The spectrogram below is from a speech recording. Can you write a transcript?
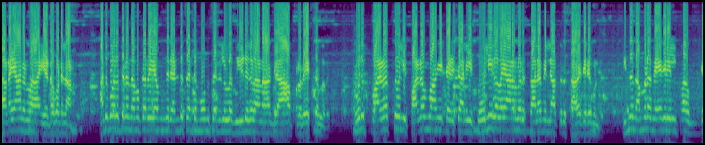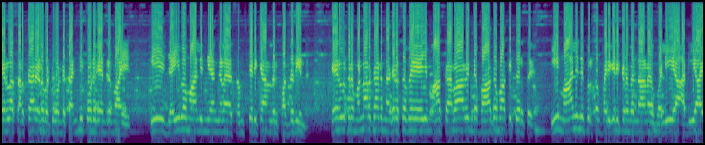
തടയാനുള്ള ഇടപെടലാണ്. അതുപോലെ തന്നെ നമുക്കറിയാം ഇന്ന് രണ്ട് സെന്റ് മൂന്ന് സെന്റിലുള്ള വീടുകളാണ് ആ ഗ്രാ പ്രദേശത്തുള്ളത്. ഒരു പഴത്തൊലി പഴം വാങ്ങി കഴിച്ചാൽ ഈ തൊലി കളയാനുള്ള ഒരു സ്ഥലമില്ലാത്തൊരു സാഹചര്യമുണ്ട്. ഇന്ന് നമ്മുടെ മേഖലയിൽ കേരള സർക്കാർ ഇടപെട്ടുകൊണ്ട് കഞ്ചിക്കോട് കേന്ദ്രമായി ഈ ജൈവ മാലിന്യങ്ങളെ സംസ്കരിക്കാനുള്ള ഒരു പദ്ധതിയുണ്ട്. കേരളത്തിലെ മണ്ണാർക്കാട് നഗരസഭയെയും ആ കരാറിന്റെ ഭാഗമാക്കി തീർത്ത് ഈ മാലിന്യ പ്രശ്നം പരിഹരിക്കണമെന്നാണ് വലിയ അതിയായ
